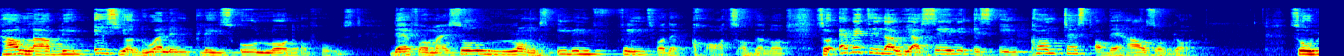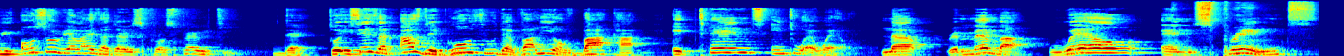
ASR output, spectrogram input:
how lovely is your dwelling place, O Lord of hosts. Therefore, my soul longs, even faints for the courts of the Lord. So, everything that we are saying is in context of the house of God. So, we also realize that there is prosperity there. So he says that as they go through the valley of Baca, it turns into a well. Now, remember, well and springs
